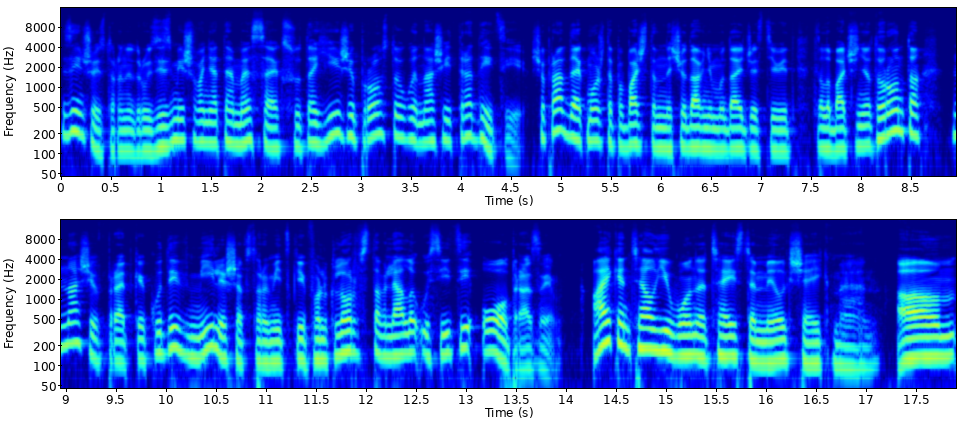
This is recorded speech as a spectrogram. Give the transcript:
З іншої сторони, друзі, змішування теми сексу та їжі просто у нашій традиції. Щоправда, як можете побачити в нещодавньому дайджесті від телебачення Торонто, наші предки куди вміліше в сороміцький фольклор вставляли усі ці образи. I can tell you wanna taste a milkshake man. Um,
